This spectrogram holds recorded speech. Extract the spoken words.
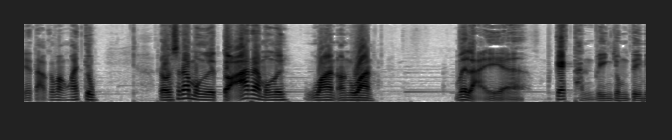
để tạo cái văn hóa chung. Rồi sau đó mọi người tỏa ra mọi người one on one với lại à, các thành viên trong team.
